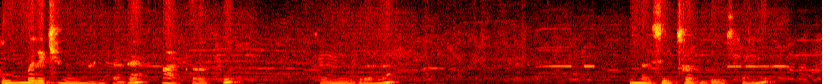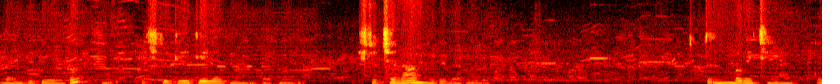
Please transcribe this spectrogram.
ತುಂಬಾನೇ ಚೆನ್ನಾಗಿ ಮಾಡಿದ್ದಾರೆ ಆರ್ಟ್ ವರ್ಕು ಸೊ ನೋಡಿದ್ರಲ್ಲ ನರಸಿಂಹಸ್ವಾಮಿ ದೇವಸ್ಥಾನ ನಂದಿ ದೇವರು ಎಷ್ಟು ಡೀಟೇಲಾಗಿ ಮಾಡಿದ್ದಾರೆ ನೋಡಿ ಎಷ್ಟು ಚೆನ್ನಾಗಿ ಮಾಡಿದ್ದಾರೆ ನೋಡಿ ತುಂಬಾನೇ ಚೆನ್ನಾಗಿತ್ತು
